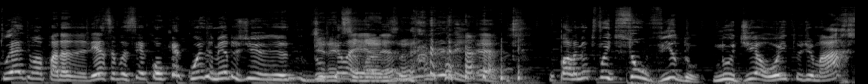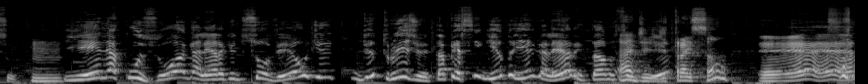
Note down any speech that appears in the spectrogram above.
tu é de uma parada dessa, você é qualquer coisa menos de, do Direitos que ela humanos, é, né? Enfim, é. O parlamento foi dissolvido no dia 8 de março Hum. e ele acusou a galera que dissolveu de, de treason. Tá perseguindo aí a galera e tal, não sei Ah, de, de traição? É, é, é.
